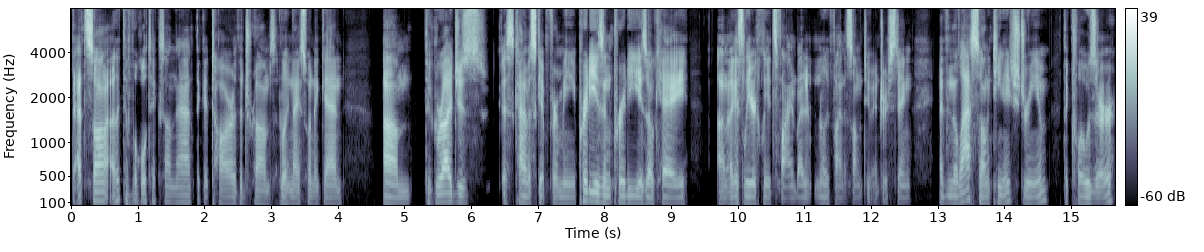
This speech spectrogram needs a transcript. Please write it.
That song, I like the vocal ticks on that, the guitar, the drums, a really nice one again. Um, the Grudge is, is kind of a skip for me. Pretty Isn't Pretty is okay. Um, I guess lyrically it's fine, but I didn't really find the song too interesting. And then the last song, Teenage Dream, the closer,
